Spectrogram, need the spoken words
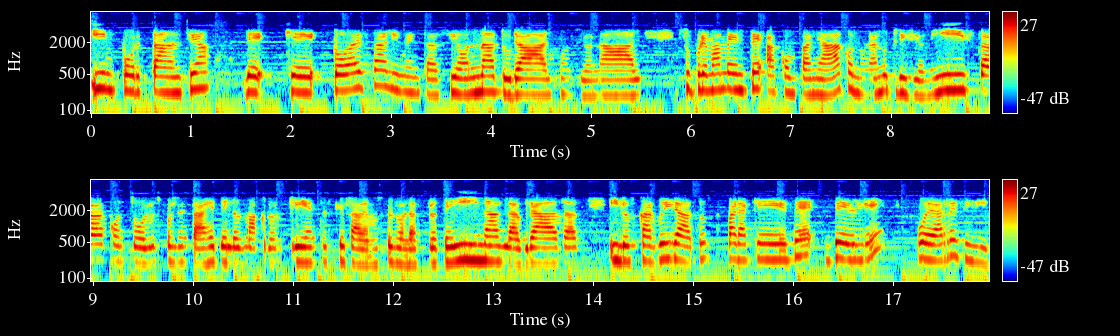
importancia de que toda esta alimentación natural, funcional, supremamente acompañada con una nutricionista, con todos los porcentajes de los macronutrientes que sabemos que son las proteínas, las grasas y los carbohidratos, para que ese bebé pueda recibir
